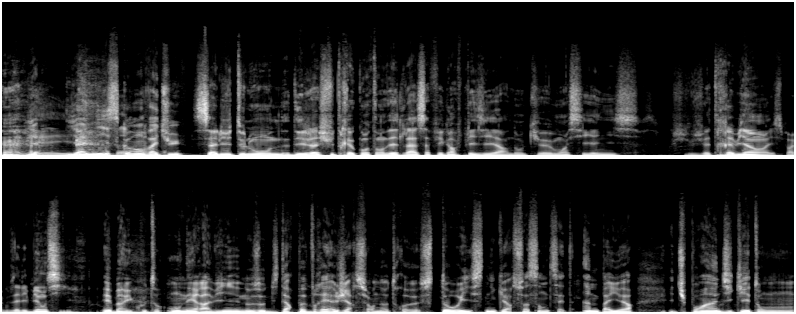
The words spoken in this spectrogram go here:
Yanis, comment vas-tu? Salut tout le monde, déjà je suis très content d'être là, ça fait grave plaisir. Donc euh, moi c'est Yanis, je vais très bien, j'espère que vous allez bien aussi. Eh ben écoute, on est ravis. Nos auditeurs peuvent réagir sur notre story Sneaker 67 Empire et tu pourras indiquer ton,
